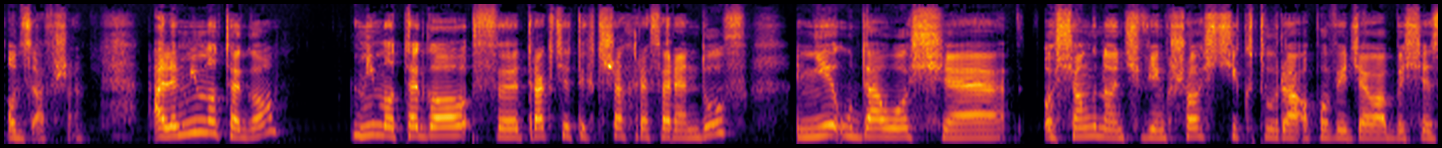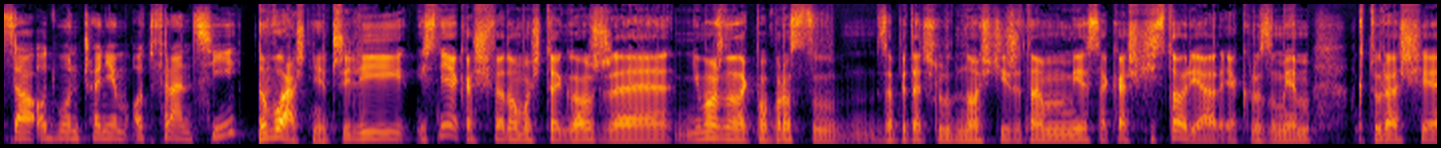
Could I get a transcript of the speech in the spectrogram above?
od zawsze. Ale mimo tego Mimo tego w trakcie tych trzech referendów nie udało się osiągnąć większości, która opowiedziałaby się za odłączeniem od Francji. No właśnie, czyli istnieje jakaś świadomość tego, że nie można tak po prostu zapytać ludności, że tam jest jakaś historia, jak rozumiem, która się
